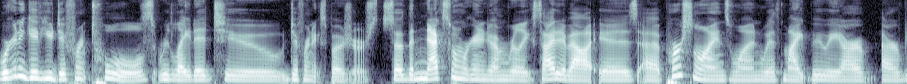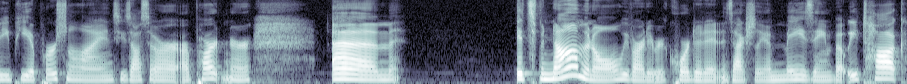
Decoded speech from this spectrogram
we're going to give you different tools related to different exposures. So the next one we're going to do, I'm really excited about, is a personal lines one with Mike Bowie, our our VP of personal lines. He's also our, our partner. Um, it's phenomenal. We've already recorded it, and it's actually amazing. But we talk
